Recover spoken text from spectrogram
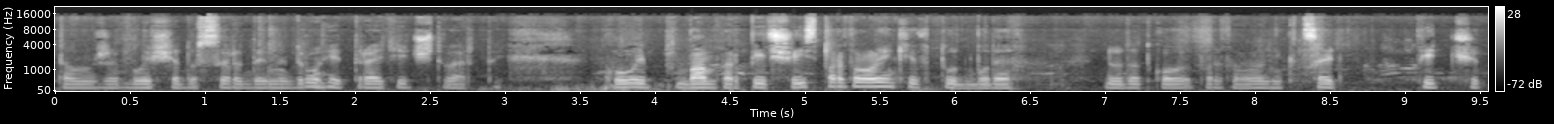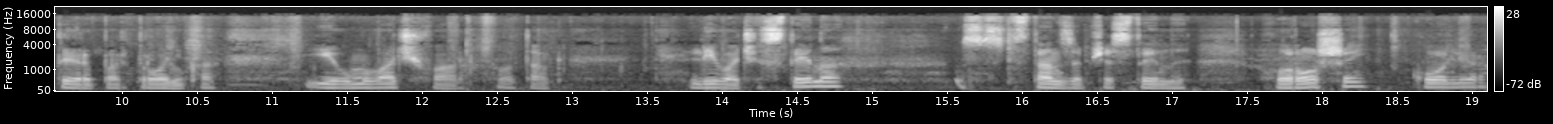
там вже ближче до середини, другий, третій, четвертий. Коли бампер під 6 партроніків, тут буде додатковий партронік. Це під 4 партроніка. І умивач фар. Отак. Ліва частина. Стан запчастини хороший колір.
